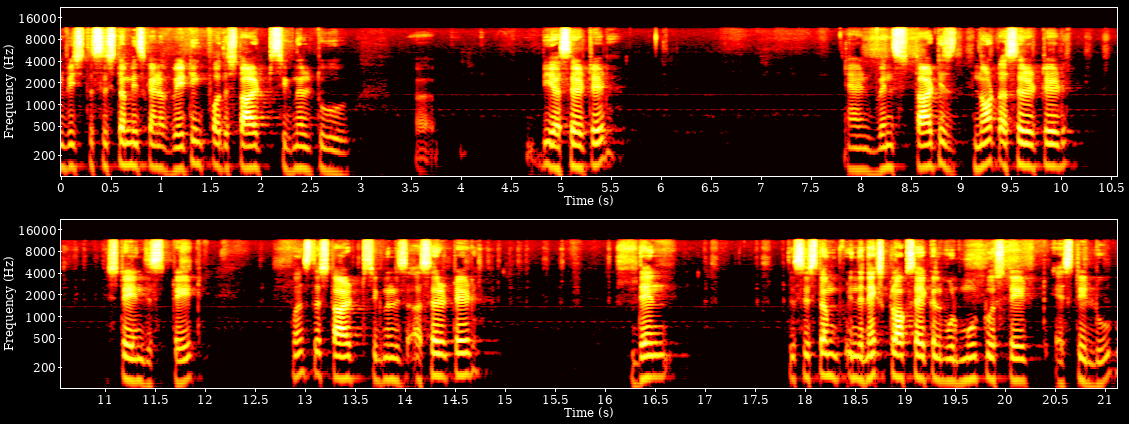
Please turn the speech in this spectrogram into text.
in which the system is kind of waiting for the start signal to uh, be asserted. And when start is not asserted stay in this state. Once the start signal is asserted then the system in the next clock cycle would move to a state ST loop.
